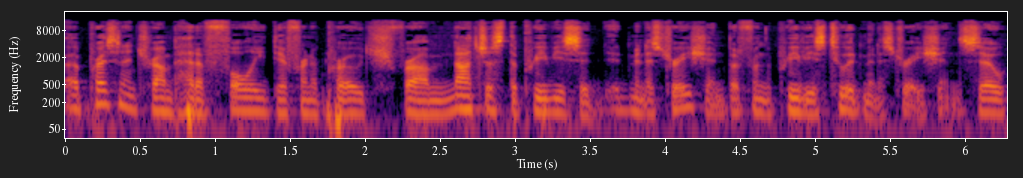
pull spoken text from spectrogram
uh, President Trump had a fully different approach from not just the previous administration, but from the previous two administrations. So,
